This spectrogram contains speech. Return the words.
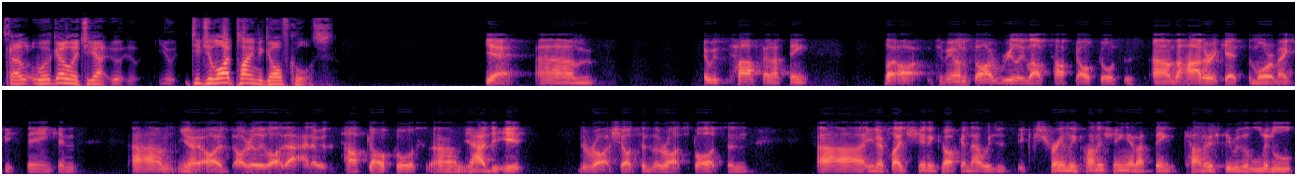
So we're going to let you go. You- Did you like playing the golf course? Yeah, um, it was tough, and I think, like, I, to be honest, I really love tough golf courses. Um, the harder it gets, the more it makes me think, and um, you know, I, I really like that. And it was a tough golf course. Um, you had to hit the right shots into the right spots, and uh, you know, played Shinnecock, and that was just extremely punishing. And I think Carnoustie was a little,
